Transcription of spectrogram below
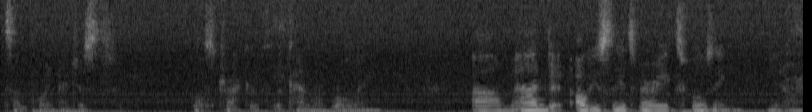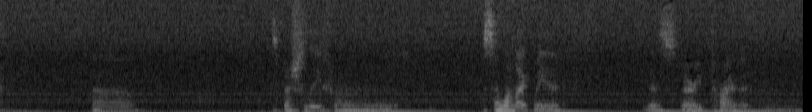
At some point, I just lost track of the camera rolling. Um, and obviously, it's very exposing. Especially for someone like me that is very private and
